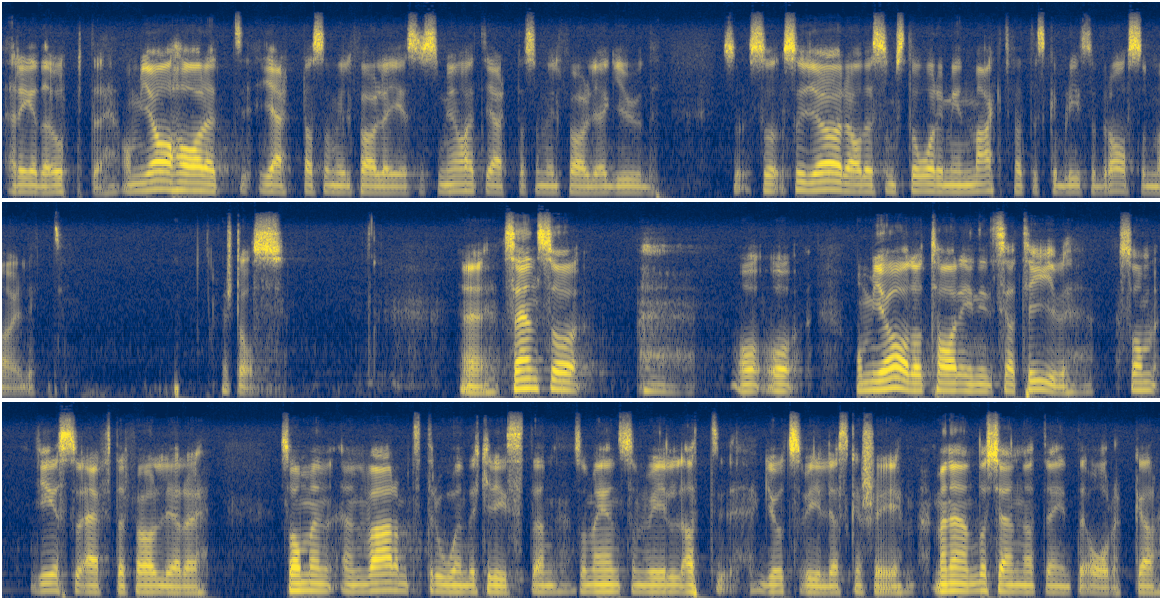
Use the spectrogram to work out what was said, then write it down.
reda upp det. Om jag har ett hjärta som vill följa Jesus, om jag har ett hjärta som vill följa Gud, så, så, så gör jag det som står i min makt för att det ska bli så bra som möjligt. Förstås. Eh, sen så, och, och, om jag då tar initiativ som Jesu efterföljare, som en, en varmt troende kristen, som en som vill att Guds vilja ska ske, men ändå känner att jag inte orkar,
